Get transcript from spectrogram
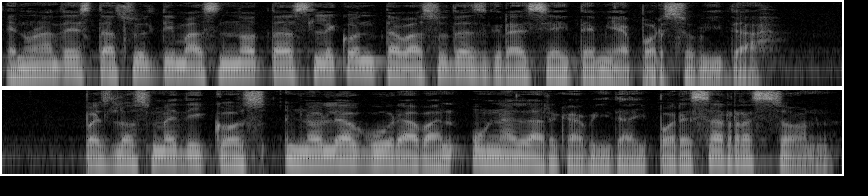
En una de estas últimas notas le contaba su desgracia y temía por su vida, pues los médicos no le auguraban una larga vida y por esa razón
